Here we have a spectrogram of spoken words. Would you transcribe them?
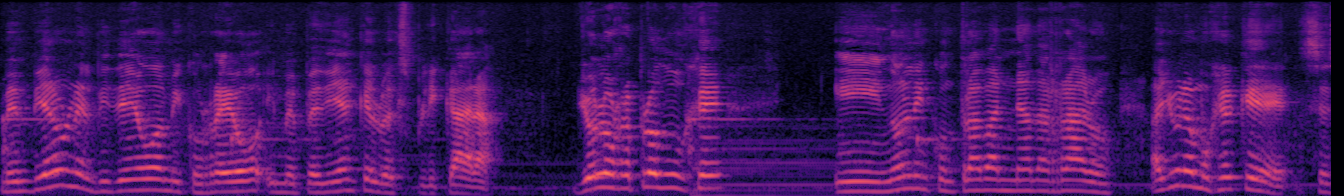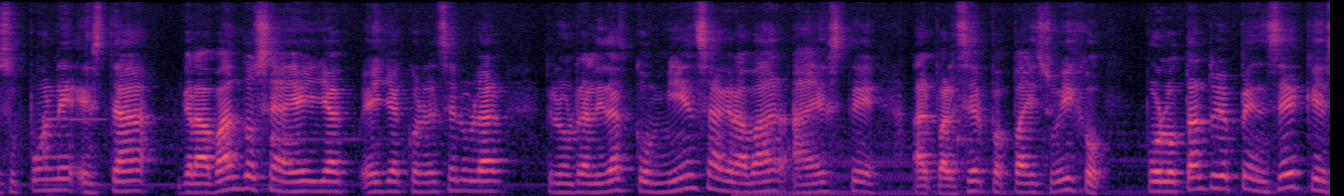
Me enviaron el video a mi correo y me pedían que lo explicara. Yo lo reproduje y no le encontraba nada raro. Hay una mujer que se supone está grabándose a ella, ella con el celular, pero en realidad comienza a grabar a este, al parecer papá y su hijo. Por lo tanto yo pensé que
